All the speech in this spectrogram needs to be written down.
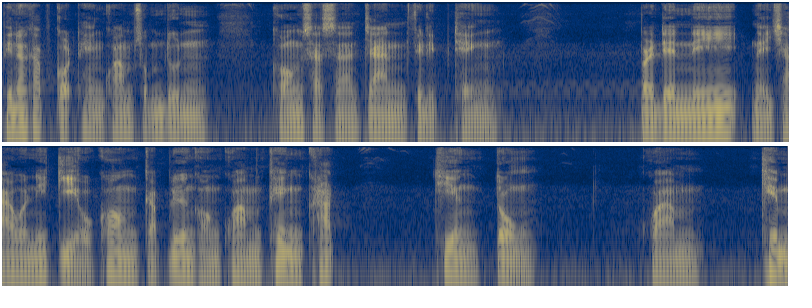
พี่น้องครับกฎแห่งความสมดุลของศาสนาจารย์ฟิลิปเทงประเด็นนี้ในเช้าวันนี้เกี่ยวข้องกับเรื่องของความเข่งครัด เที่ยงตรง ความเข้ม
